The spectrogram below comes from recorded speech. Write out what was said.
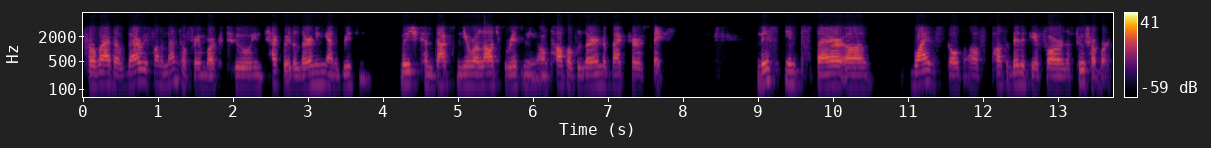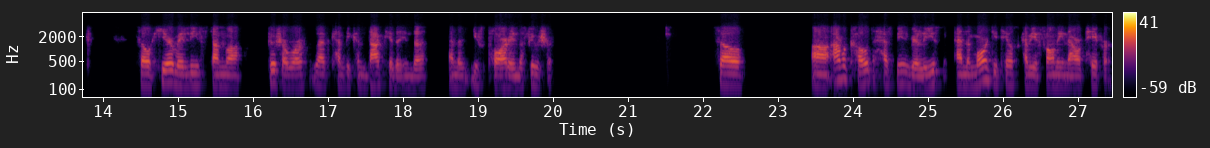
provides a very fundamental framework to integrate learning and reasoning, which conducts neurological reasoning on top of learned vector space. This inspires a wide scope of possibility for the future work. So here we list some uh, future work that can be conducted in the and explored in the future. So uh, our code has been released and more details can be found in our paper.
